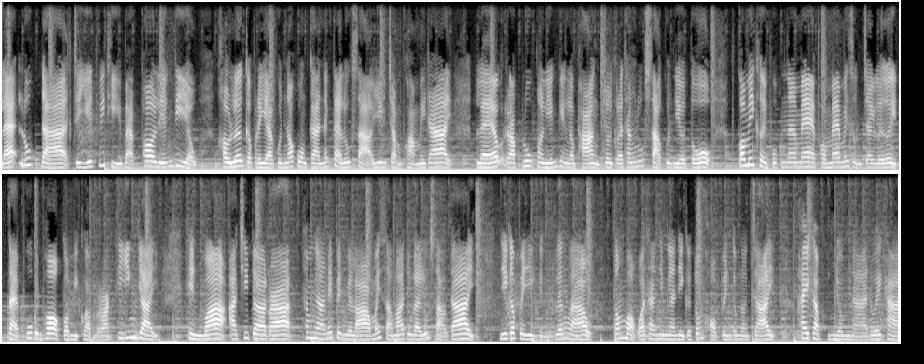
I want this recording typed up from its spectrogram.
และลูกดาจะยึดวิถีแบบพ่อเลี้ยงเดี่ยว เขาเลิกกับภรรยาคนนอกวงการตั้งแต่ลูกสาวยังจำความไม่ได้ แล้วรับลูกมาเลี้ยงเพียงลำพัง จนกระทั่งลูกสาวคนเดียวโต ก็ไม่เคยพบหน้าแม่เพราะแม่ไม่สนใจเลย แต่ผู้เป็นพ่อก็มีความรักที่ยิ่งใหญ่ เห็นว่าอาชีพดาราทำงานไม่เป็นเวลาไม่สามารถดูแลลูกสาวได้ นี่ก็เป็นอีกหนึ่งเรื่องราวต้องบอกว่าทางทีมงานเองก็ต้องขอเป็นกำลังใจ ให้กับคุณยมนาด้วยค่ะ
